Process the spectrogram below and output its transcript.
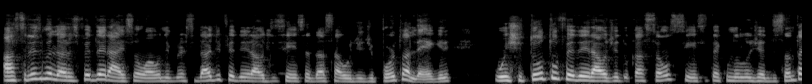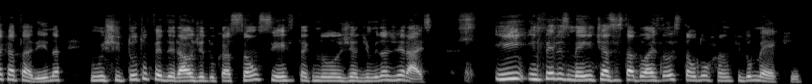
As três melhores federais são a Universidade Federal de Ciência da Saúde de Porto Alegre, o Instituto Federal de Educação, Ciência e Tecnologia de Santa Catarina e o Instituto Federal de Educação, Ciência e Tecnologia de Minas Gerais. E, infelizmente, as estaduais não estão no ranking do MEC.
